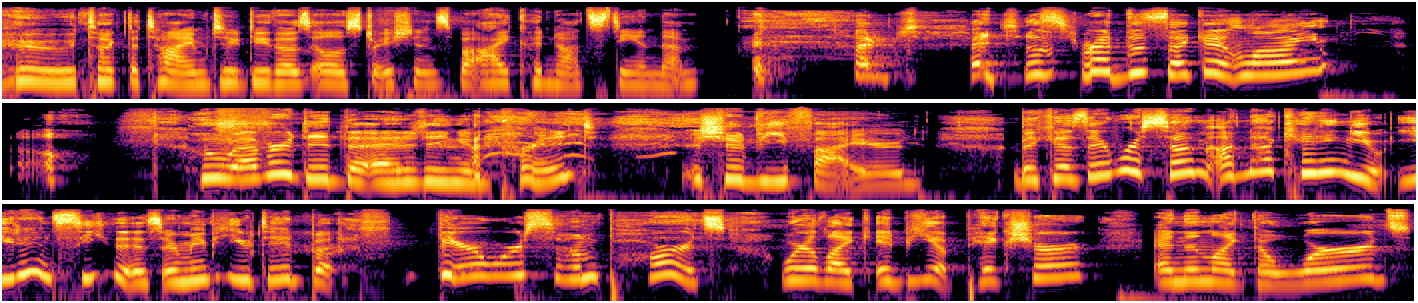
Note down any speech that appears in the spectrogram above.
who took the time to do those illustrations, but I could not stand them. I just read the second line. Oh. whoever did the editing and print should be fired because there were some i'm not kidding you you didn't see this or maybe you did but there were some parts where like it'd be a picture and then like the words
